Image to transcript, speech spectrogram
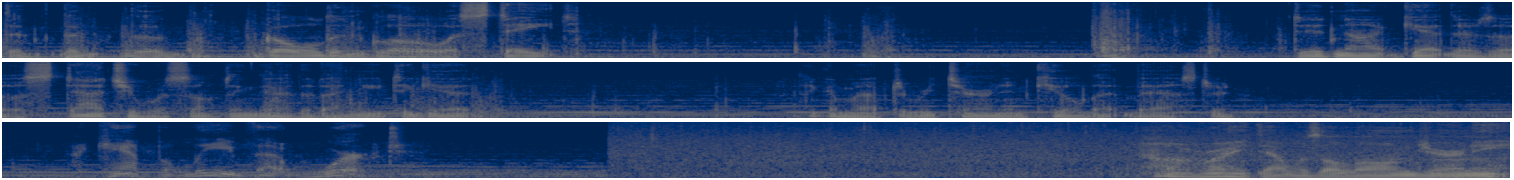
The, the, the Golden Glow Estate. Did not get, there's a statue or something there that I need to get. I think I'm gonna have to return and kill that bastard. I can't believe that worked. All right, that was a long journey.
